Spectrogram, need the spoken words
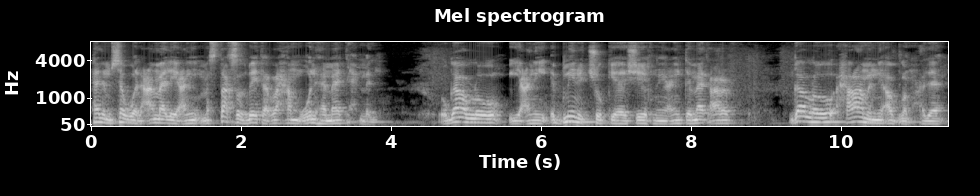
هل مسوي العمل يعني مستقصد بيت الرحم وإنها ما تحمل. وقال له يعني بمين تشك يا شيخنا؟ يعني أنت ما تعرف. قال له حرام إني أظلم حدا.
